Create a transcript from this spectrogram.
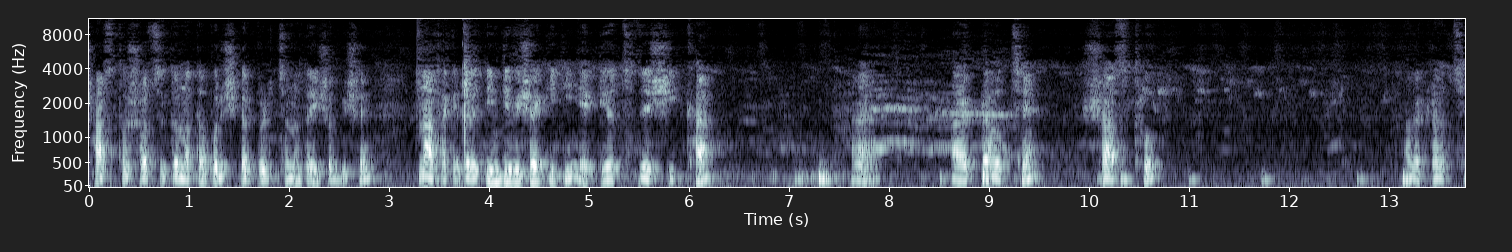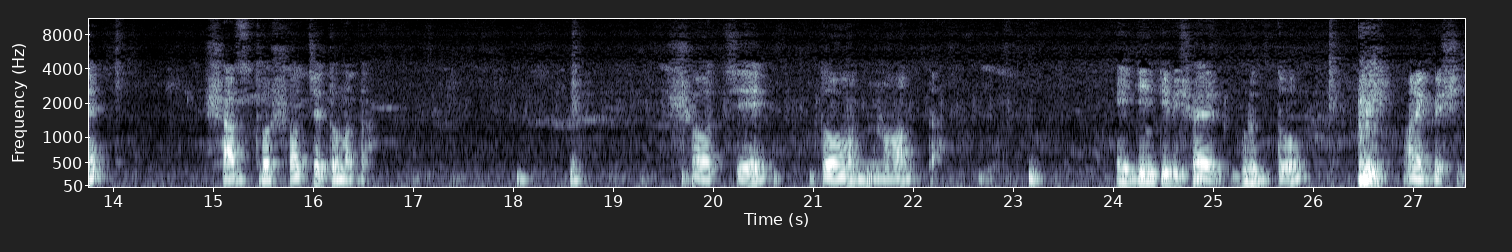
স্বাস্থ্য সচেতনতা, পরিষ্কার পরিচ্ছন্নতা এইসব বিষয় না থাকে। তাহলে তিনটি বিষয় কি কি? একটি হচ্ছে যে শিক্ষা হ্যাঁ আরেকটা হচ্ছে স্বাস্থ্য, আরেকটা হচ্ছে স্বাস্থ্য সচেতনতা। সচেতনতা। এই তিনটি বিষয়ের গুরুত্ব অনেক বেশি।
